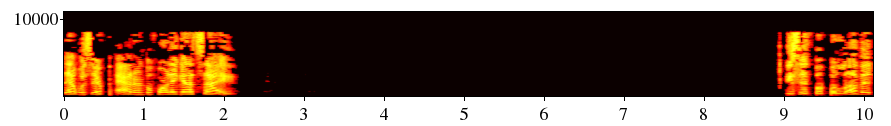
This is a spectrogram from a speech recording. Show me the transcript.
that was their pattern before they got saved. He said, but beloved,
